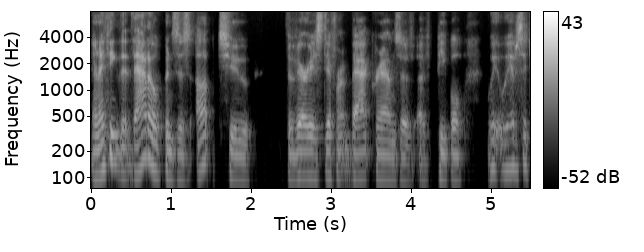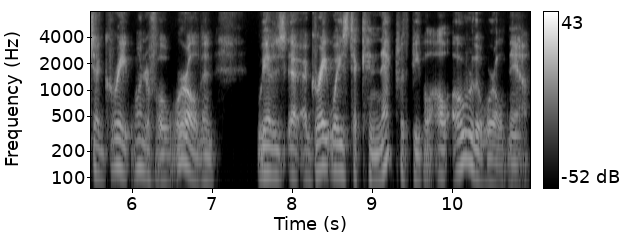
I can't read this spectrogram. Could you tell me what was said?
And I think that that opens us up to the various different backgrounds of, of people. We, we have such a great, wonderful world, and we have a, a great ways to connect with people all over the world now.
